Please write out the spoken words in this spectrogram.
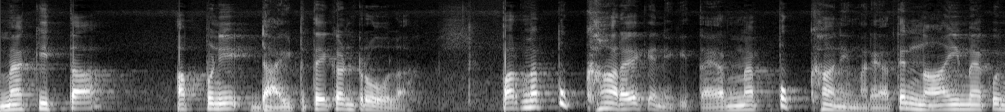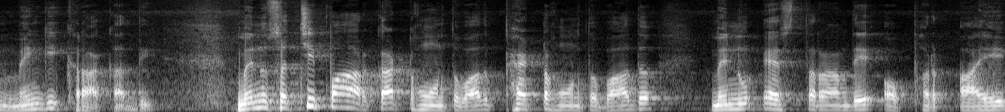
ਮੈਂ ਕੀਤਾ ਆਪਣੀ ਡਾਈਟ ਤੇ ਕੰਟਰੋਲ ਆ। ਪਰ ਮੈਂ ਭੁੱਖਾ ਰਹਿ ਕੇ ਨਹੀਂ ਕੀਤਾ ਯਾਰ, ਮੈਂ ਭੁੱਖਾ ਨਹੀਂ ਮਰਿਆ ਤੇ ਨਾ ਹੀ ਮੈਂ ਕੋਈ ਮਹਿੰਗੀ ਖੁਰਾਕ ਖਾਧੀ। ਮੈਨੂੰ ਸੱਚੀ ਭਾਰ ਘੱਟ ਹੋਣ ਤੋਂ ਬਾਅਦ, ਫਿੱਟ ਹੋਣ ਤੋਂ ਬਾਅਦ ਮੈਨੂੰ ਇਸ ਤਰ੍ਹਾਂ ਦੇ ਆਫਰ ਆਏ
